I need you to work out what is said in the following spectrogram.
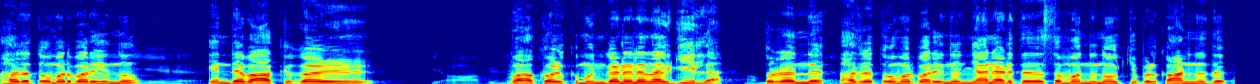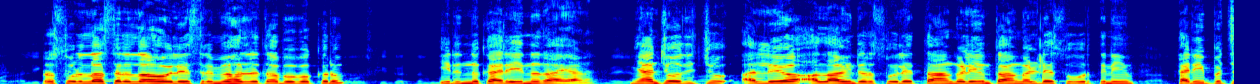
ഹജറത്ത് ഉമർ പറയുന്നു എന്റെ വാക്കുകൾ വാക്കുകൾക്ക് മുൻഗണന നൽകിയില്ല. തുടർന്ന് ഹജറത്ത് ഉമർ പറയുന്നു ഞാൻ അടുത്ത ദിവസം വന്നു നോക്കിയപ്പോൾ കാണുന്നത് റസൂല്ലാ സലാഹു അലൈഹി സ്വലമിയും ഹജറത്ത് അബൂബക്കറും ഇരുന്ന് കരയുന്നതായാണ്. ഞാൻ ചോദിച്ചു അല്ലയോ അള്ളാഹുവിന്റെ റസൂലെ താങ്കളെയും താങ്കളുടെ സുഹൃത്തിനെയും കരയിപ്പിച്ച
